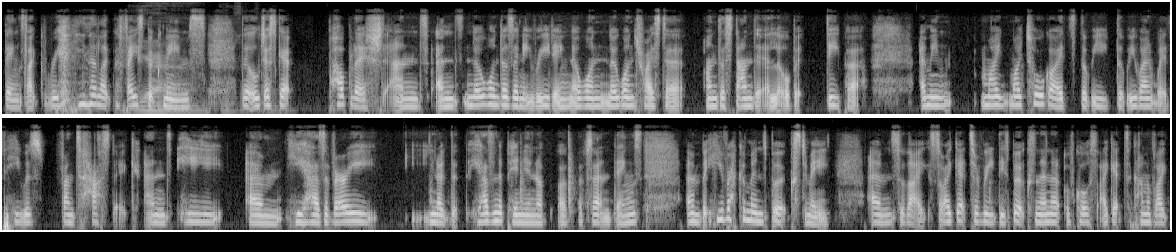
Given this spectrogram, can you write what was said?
things, like you know, like the Facebook yeah. memes that will just get published, and and no one does any reading. No one no one tries to understand it a little bit deeper. I mean, my my tour guides that we that we went with, he was fantastic, and he um, he has a very you know that he has an opinion of, of, of certain things, um, but he recommends books to me, um, so that I, so I get to read these books, and then of course I get to kind of like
